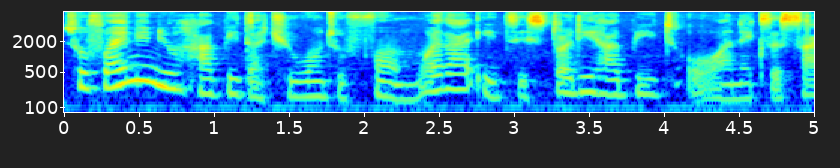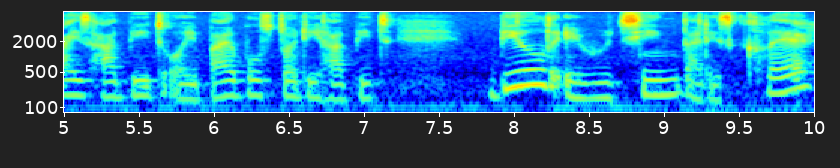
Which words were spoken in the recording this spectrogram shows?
So, for any new habit that you want to form, whether it's a study habit or an exercise habit or a Bible study habit, build a routine that is clear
